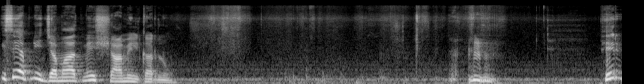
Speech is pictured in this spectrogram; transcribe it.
اسے اپنی جماعت میں شامل کر لوں۔ پھر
